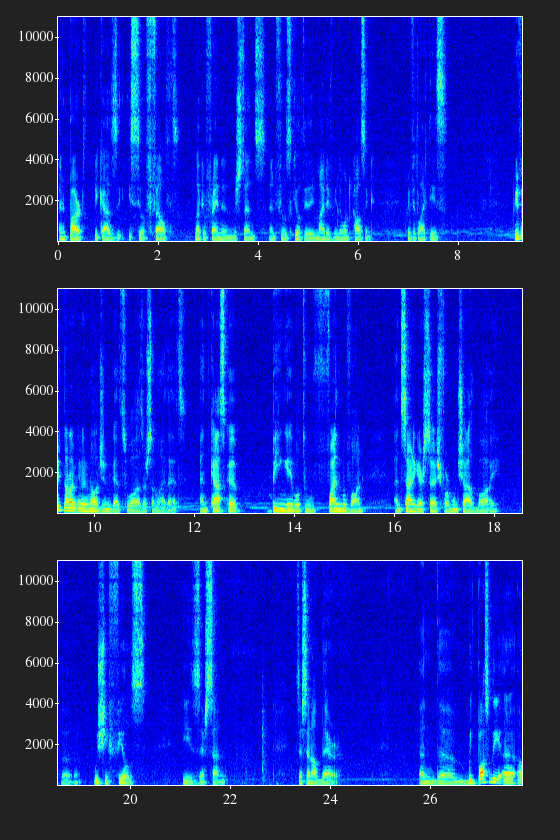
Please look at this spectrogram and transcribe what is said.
and part because he still felt like a friend and understands and feels guilty that he might have been the one causing Griffith like this. Griffith not acknowledging Guts was or something like that. And Casca being able to finally move on and starting her search for Moonchild Boy, uh, who she feels is their son. Is their son out there. And uh, with possibly a, a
